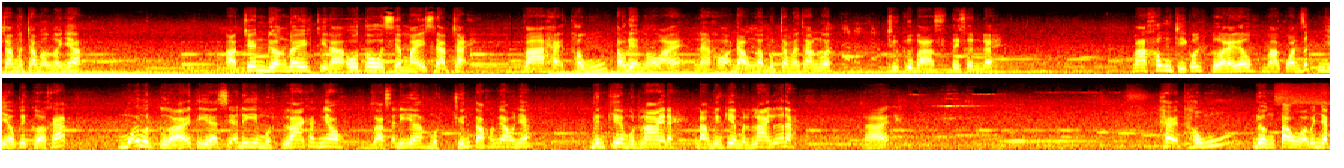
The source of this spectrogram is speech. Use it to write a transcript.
100% mọi người nhé. Ở trên đường đây thì là ô tô, xe máy, xe đạp chạy và hệ thống tàu điện của họ ấy là họ đào ngầm 100% luôn. Chư Cư Bà Station đây. Và không chỉ có cửa này đâu mà còn rất nhiều cái cửa khác. Mỗi một cửa ấy thì sẽ đi một line khác nhau và sẽ đi à, một chuyến tàu khác nhau nhé bên kia một line này đằng bên kia một line nữa này. Đấy. Hệ thống đường tàu ở bên Nhật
